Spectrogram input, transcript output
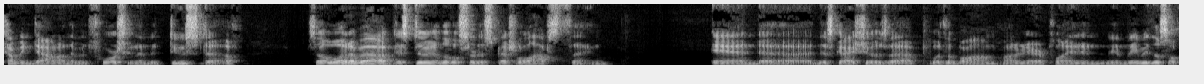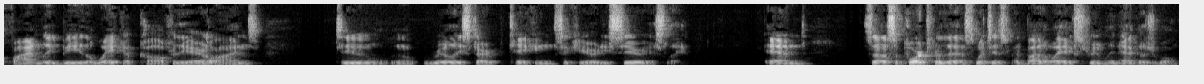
coming down on them and forcing them to do stuff. So what about just doing a little sort of special ops thing? and uh, this guy shows up with a bomb on an airplane, and, and maybe this will finally be the wake up call for the airlines to you know, really start taking security seriously. And so, support for this, which is, by the way, extremely negligible,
